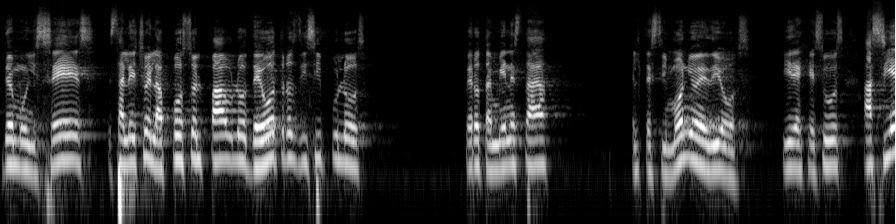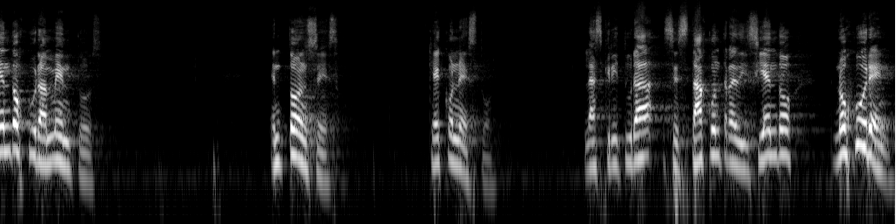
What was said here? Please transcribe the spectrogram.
de Moisés, está el hecho del apóstol Pablo, de otros discípulos, pero también está el testimonio de Dios y de Jesús haciendo juramentos. Entonces, ¿qué con esto? La escritura se está contradiciendo, no juren,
